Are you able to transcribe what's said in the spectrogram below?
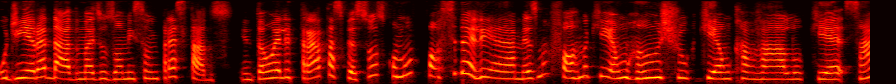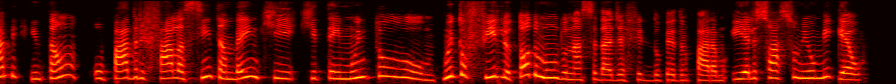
O dinheiro é dado, mas os homens são emprestados. Então ele trata as pessoas como posse dele, é a mesma forma que é um rancho, que é um cavalo, que é, sabe? Então o padre fala assim também que, que tem muito muito filho, todo mundo na cidade é filho do Pedro Páramo, e ele só assumiu o Miguel,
